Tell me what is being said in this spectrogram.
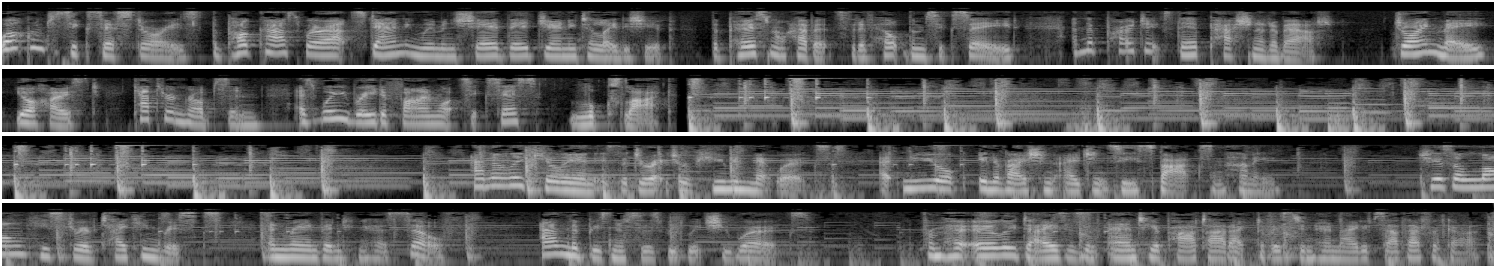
Welcome to Success Stories, the podcast where outstanding women share their journey to leadership, the personal habits that have helped them succeed, and the projects they're passionate about. Join me, your host, Catherine Robson, as we redefine what success looks like. Annalie Killian is the Director of Human Networks at New York innovation agency Sparks and Honey. She has a long history of taking risks and reinventing herself and the businesses with which she works. From her early days as an anti apartheid activist in her native South Africa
